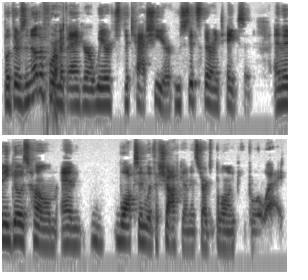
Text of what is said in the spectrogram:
But there's another form Right. of anger where it's the cashier who sits there and takes it, and then he goes home and walks in with a shotgun and starts blowing people away.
